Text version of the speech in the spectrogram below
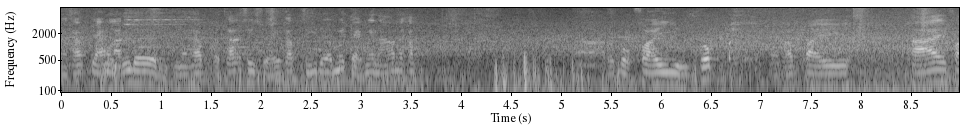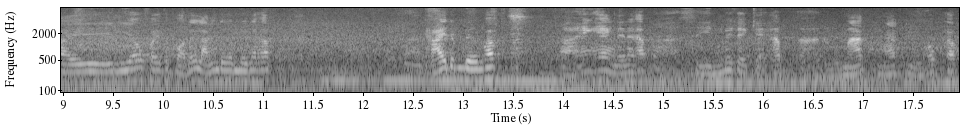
นะครับยางหลังเดิมนะครับกระทะสวยๆครับสีเดิมไม่แตกไม่ร้าวนะครับ อ่าระบบไฟอยู่ครบนะครับไฟท้ายไฟเลี้ยวไฟสปอร์ตได้หลังเดิมเลยนะครับท้ายเดิมๆครับแห้งๆเลยนะครับซีนไม่เคยแกะครับดูมาร์กมาร์กอยู่ครบครับ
